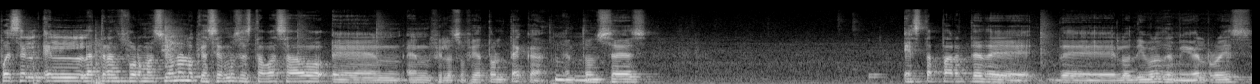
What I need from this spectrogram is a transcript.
Pues el, la transformación o lo que hacemos está basado en, filosofía tolteca. Entonces, esta parte de, de, los libros de Miguel Ruiz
